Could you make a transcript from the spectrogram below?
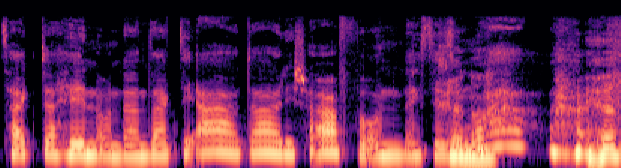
zeigt dahin und dann sagt sie, ah, da, die Schafe. Und denkst dir genau. so, wow, ja,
